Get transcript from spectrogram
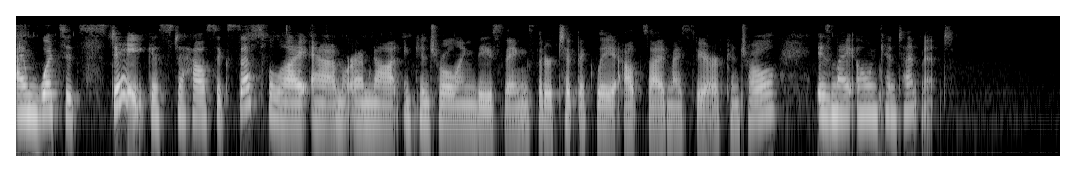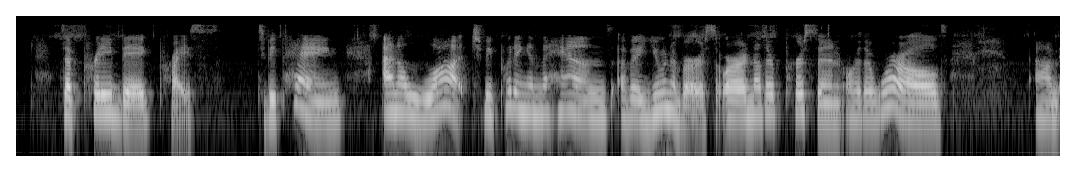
And what's at stake as to how successful I am or am not in controlling these things that are typically outside my sphere of control is my own contentment. It's a pretty big price to be paying and a lot to be putting in the hands of a universe or another person or the world um,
